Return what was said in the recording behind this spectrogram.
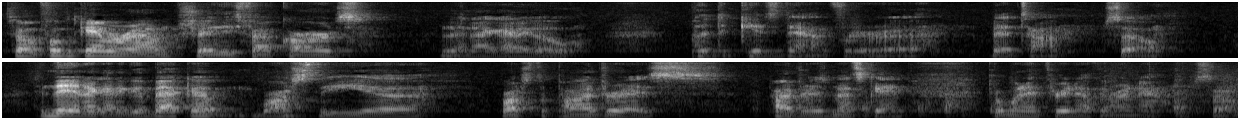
so I'll flip the camera around, show you these five cards, and then I gotta go put the kids down for uh, bedtime. So, and then I got to go back up watch the uh, watch the Padres Padres Mets game. They're winning three nothing right now. So,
